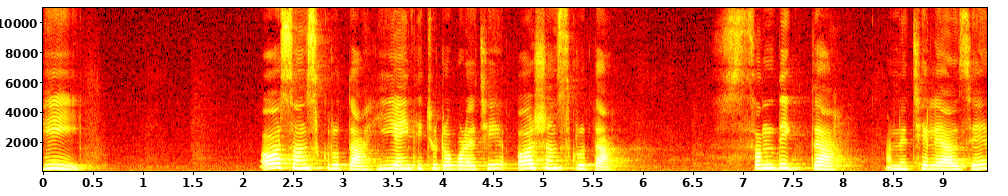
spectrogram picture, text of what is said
હિ. અસંસ્કૃતા. હિ અહીંથી છૂટો પડે છે. અસંસ્કૃતા. સંદિગ્ધા. અને છેલ્લે આવશે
